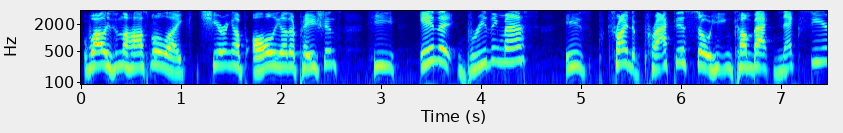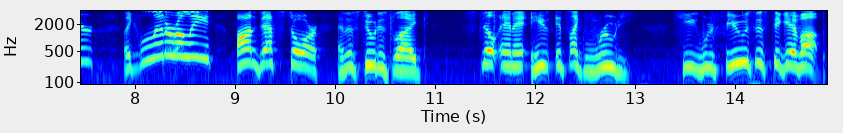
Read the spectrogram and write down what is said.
while he's in the hospital, like cheering up all the other patients. He, in a breathing mask, is trying to practice so he can come back next year. Like literally on death's door, and this dude is like still in it. He's it's like Rudy. He refuses to give up.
